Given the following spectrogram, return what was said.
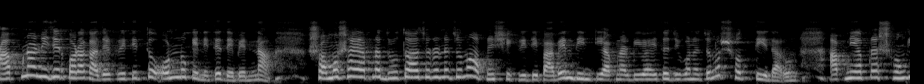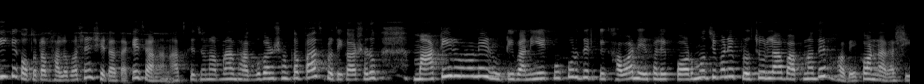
আপনার নিজের করা কাজের কৃতিত্ব অন্যকে নিতে দেবেন না। সমস্যায় আপনার দ্রুত আচরণের জন্য আপনি স্বীকৃতি পাবেন। দিনটি আপনার বিবাহিত জীবনের জন্য সত্যিই দারুণ। আপনি আপনার সঙ্গীকে কতটা ভালোবাসেন সেটা তাকে জানান। আজকের জন্য আপনার ভাগ্যবান সংখ্যা পাঁচ। প্রতিকারস্বরূপ মাটির উনুনে রুটি বানিয়ে কুকুরদেরকে খাওয়ান। এর ফলে কর্মজীবনে প্রচুর লাভ আপনাদের হবে কন্যা রাশি।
